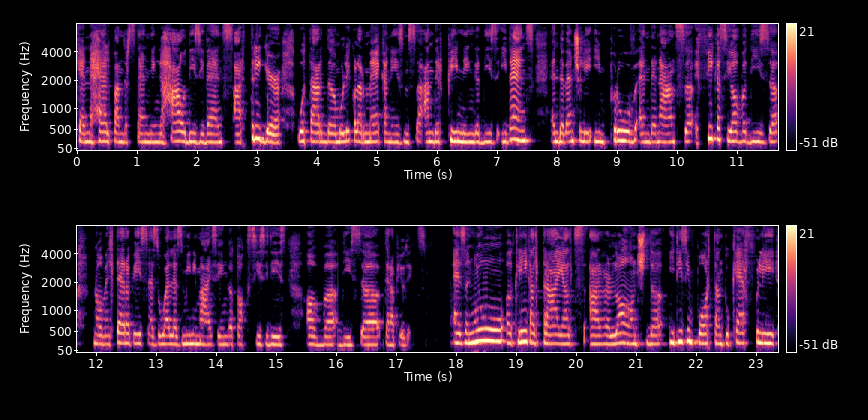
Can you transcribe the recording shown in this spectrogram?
can help understanding how these events are triggered, what are the molecular mechanisms underpinning these events, and eventually improve and enhance efficacy of these uh, novel therapies as well well as minimizing the toxicities of uh, these uh, therapeutics. As new uh, clinical trials are launched, it is important to carefully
